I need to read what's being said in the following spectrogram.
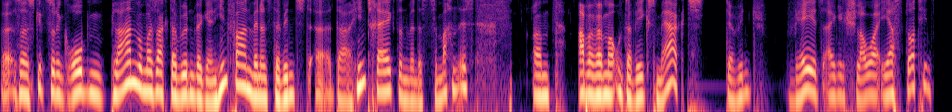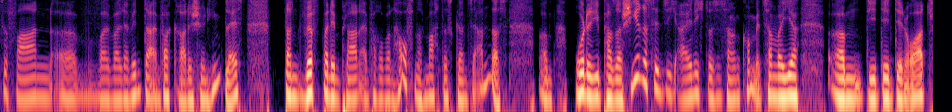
äh, sondern es gibt so einen groben Plan, wo man sagt, da würden wir gerne hinfahren, wenn uns der Wind äh, da hinträgt und wenn das zu machen ist. Ähm, aber wenn man unterwegs merkt, der Wind wäre jetzt eigentlich schlauer, erst dorthin zu fahren, äh, weil, weil der Wind da einfach gerade schön hinbläst, dann wirft man den Plan einfach über den Haufen und macht das Ganze anders. Ähm, oder die Passagiere sind sich einig, dass sie sagen, komm, jetzt haben wir hier ähm, die, den, den Ort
